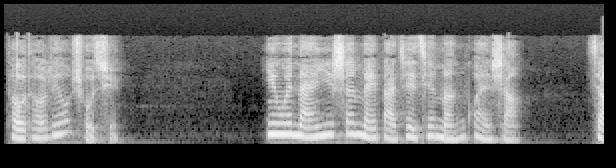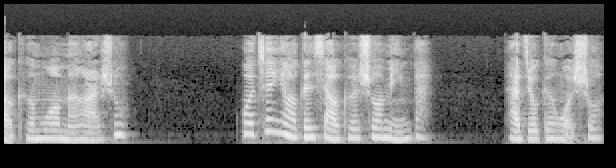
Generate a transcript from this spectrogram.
偷偷溜出去。因为男医生没把这间门关上，小柯摸门而入。我正要跟小柯说明白，他就跟我说，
